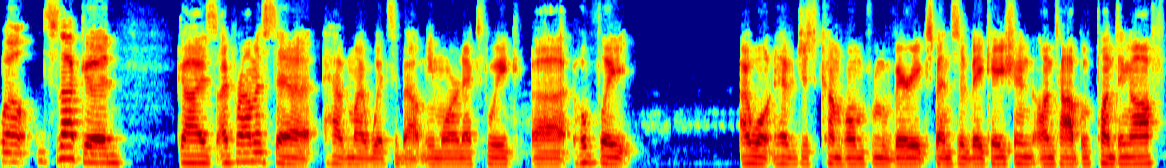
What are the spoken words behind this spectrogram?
Well, it's not good, guys. I promise to have my wits about me more next week. Uh, hopefully, I won't have just come home from a very expensive vacation on top of punting off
